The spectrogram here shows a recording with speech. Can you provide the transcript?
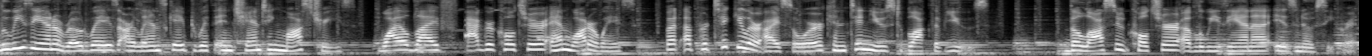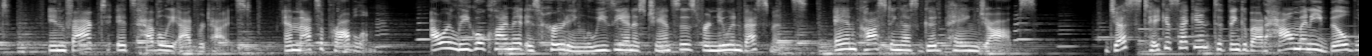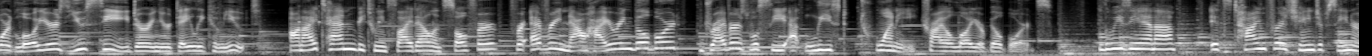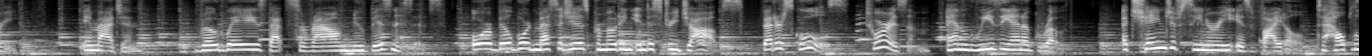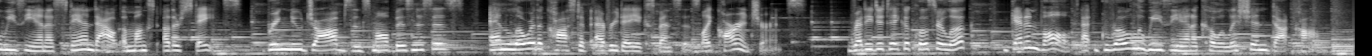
Louisiana roadways are landscaped with enchanting moss trees, wildlife, agriculture, and waterways. But a particular eyesore continues to block the views. The lawsuit culture of Louisiana is no secret. In fact, it's heavily advertised, and that's a problem. Our legal climate is hurting Louisiana's chances for new investments and costing us good paying jobs. Just take a second to think about how many billboard lawyers you see during your daily commute. On I 10 between Slidell and Sulphur, for every now hiring billboard, drivers will see at least 20 trial lawyer billboards. Louisiana, it's time for a change of scenery. Imagine roadways that surround new businesses, or billboard messages promoting industry jobs, better schools, tourism, and Louisiana growth. A change of scenery is vital to help Louisiana stand out amongst other states, bring new jobs and small businesses, and lower the cost of everyday expenses like car insurance. Ready to take a closer look? Get involved at growlouisianacoalition.com.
